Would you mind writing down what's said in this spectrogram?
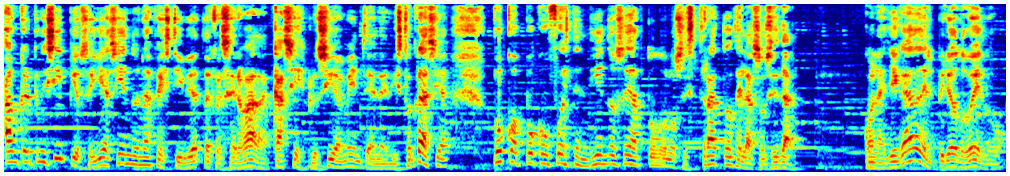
Aunque al principio seguía siendo una festividad reservada casi exclusivamente a la aristocracia, poco a poco fue extendiéndose a todos los estratos de la sociedad. Con la llegada del periodo Edo,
